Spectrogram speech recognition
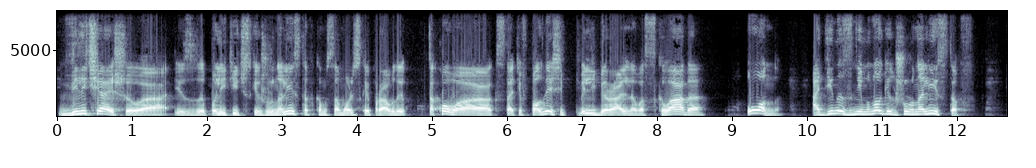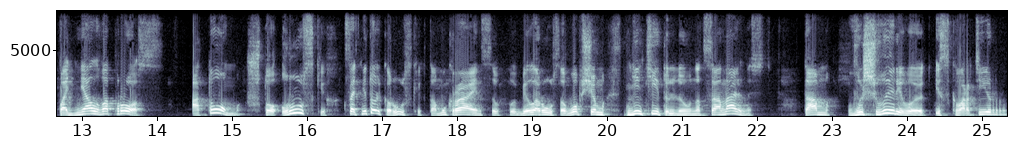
величайшего из политических журналистов «Комсомольской правды», такого, кстати, вполне себе либерального склада, он, один из немногих журналистов, поднял вопрос о том, что русских, кстати, не только русских, там, украинцев, белорусов, в общем, не титульную национальность, там вышвыривают из квартир,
